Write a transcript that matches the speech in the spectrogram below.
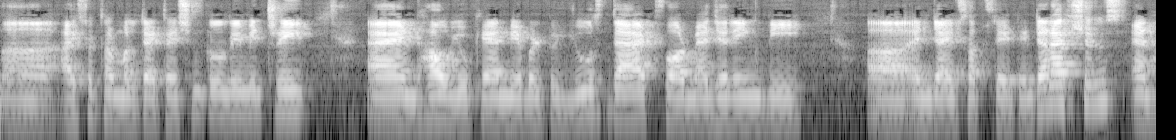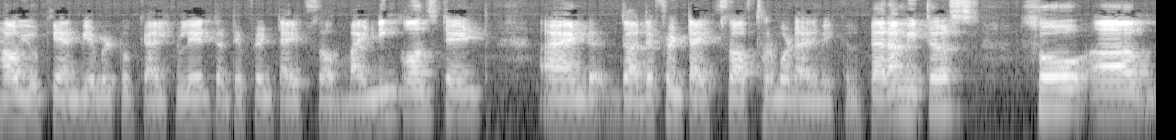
uh, isothermal titration calorimetry and how you can be able to use that for measuring the uh, enzyme substrate interactions and how you can be able to calculate the different types of binding constant and the different types of thermodynamical parameters. So uh,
